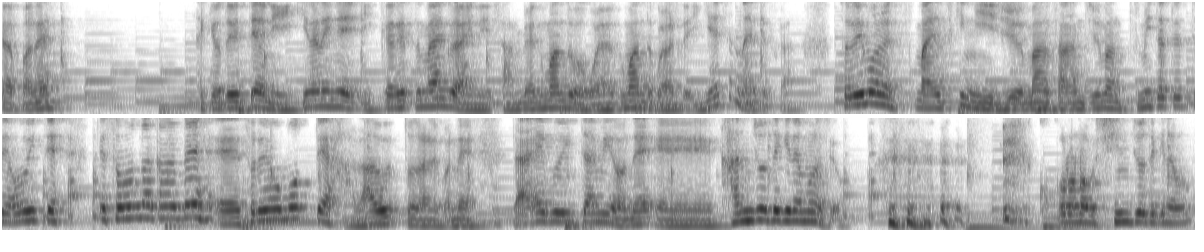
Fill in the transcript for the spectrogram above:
やっぱね。先ほど言ったように、いきなりね、1ヶ月前ぐらいに300万とか500万とか言われて嫌じゃないですか。それもね、毎月20万、30万積み立てておいて、で、その中で、えー、それを持って払うとなればね、だいぶ痛みをね、えー、感情的なものですよ。心の心情的なもの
